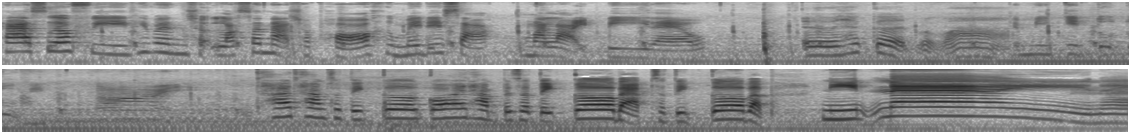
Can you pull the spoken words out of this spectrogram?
ค่าเสื้อฟรีที่เป็นลักษณะเฉพาะคือไม่ได้ซักมาหลายปีแล้ว เออ ถ้าเกิดแบบว่า จะมีกลินตุตุนิดหน่อยถ้าทำสติกเกอร์ก็ให้ทำเป็นสติกเกอร์แบบสติกเกอร์แบบนิดแน่นะ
